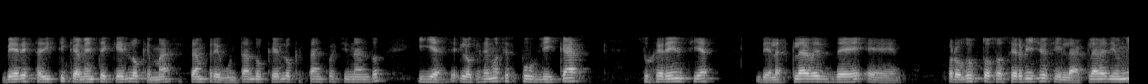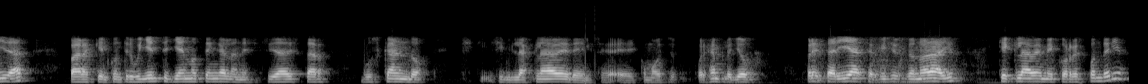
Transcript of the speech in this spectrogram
ver estadísticamente qué es lo que más están preguntando, qué es lo que están cuestionando y lo que hacemos es publicar sugerencias de las claves de eh, productos o servicios y la clave de unidad para que el contribuyente ya no tenga la necesidad de estar buscando si, la clave de, eh, como por ejemplo yo prestaría servicios honorarios, ¿qué clave me correspondería?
